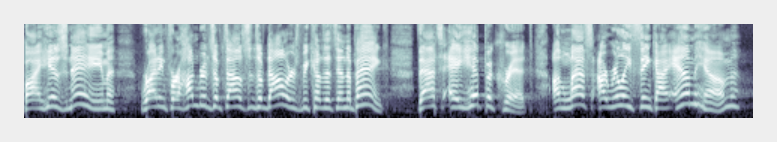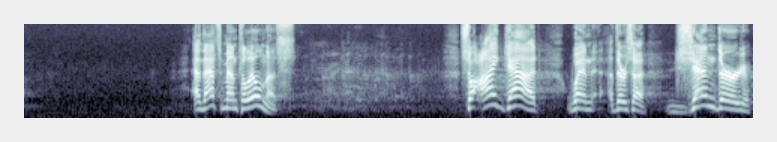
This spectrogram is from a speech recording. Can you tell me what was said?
by his name, writing for hundreds of thousands of dollars because it's in the bank. That's a hypocrite. Unless I really think I am him, and that's mental illness. So I get when there's a gender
